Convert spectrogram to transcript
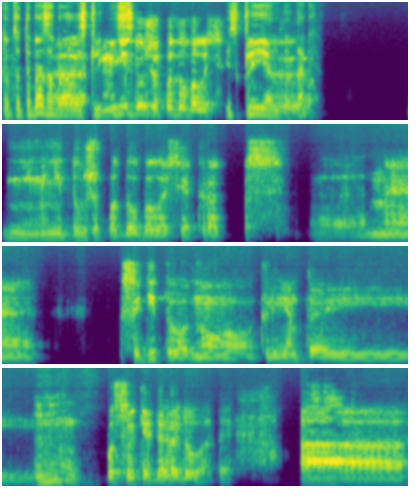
Тобто тебе забрали з. Е, мені дуже подобалось із клієнта, е, так? Ні, мені дуже подобалось якраз не сидіти одного клієнта і, угу. ну, по суті, деградувати. А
